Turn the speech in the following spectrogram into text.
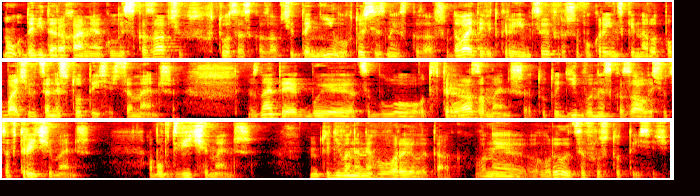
Ну, Давід Арахамія колись сказав, чи хто це сказав, чи Даніло, хтось із них сказав, що давайте відкриємо цифри, щоб український народ побачив, це не 100 тисяч, це менше. Знаєте, якби це було от в три рази менше, то тоді б вони сказали, що це втричі менше або вдвічі менше. Ну тоді вони не говорили так. Вони говорили цифру 100 тисяч.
